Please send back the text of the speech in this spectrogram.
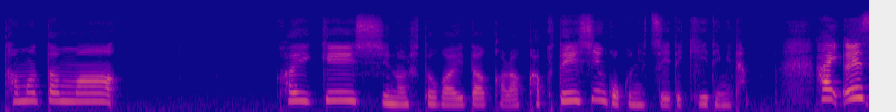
たまたま、会計士の人がいたから確定申告について聞いてみた。はい、おやす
